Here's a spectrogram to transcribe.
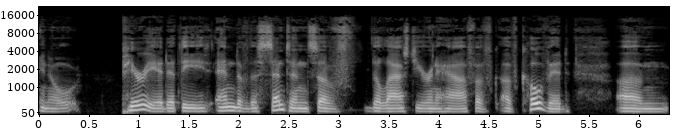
you know period at the end of the sentence of the last year and a half of of COVID. Um,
